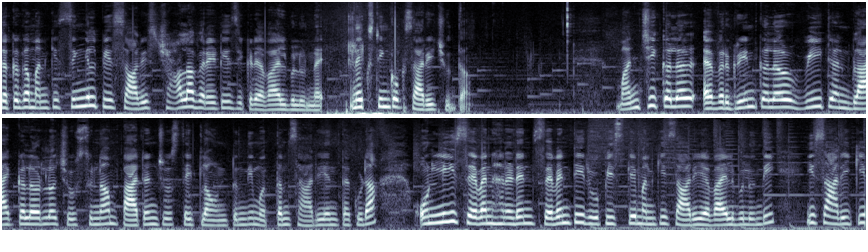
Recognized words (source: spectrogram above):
చక్కగా మనకి సింగిల్ పీస్ సారీస్ చాలా వెరైటీస్ ఇక్కడ అవైలబుల్ ఉన్నాయి. నెక్స్ట్ ఇంకొక సారీ చూద్దాం. మంచి colour evergreen colour wheat and black కలర్లో చూస్తున్నాం. ప్యాటర్న్ చూస్తే ఇట్లా ఉంటుంది. మొత్తం శారీ అంతా కూడా only seven hundred and seventy రూపీస్కే మనకి శారీ అవైలబుల్ ఉంది. ఈ శారీకి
